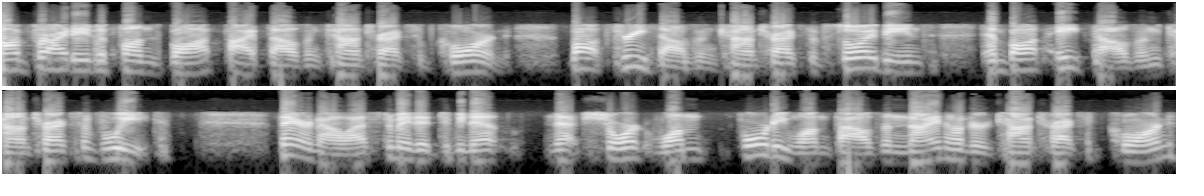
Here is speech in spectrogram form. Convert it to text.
On Friday, the funds bought 5,000 contracts of corn, bought 3,000 contracts of soybeans, and bought 8,000 contracts of wheat. They are now estimated to be net, net short 41,900 contracts of corn,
